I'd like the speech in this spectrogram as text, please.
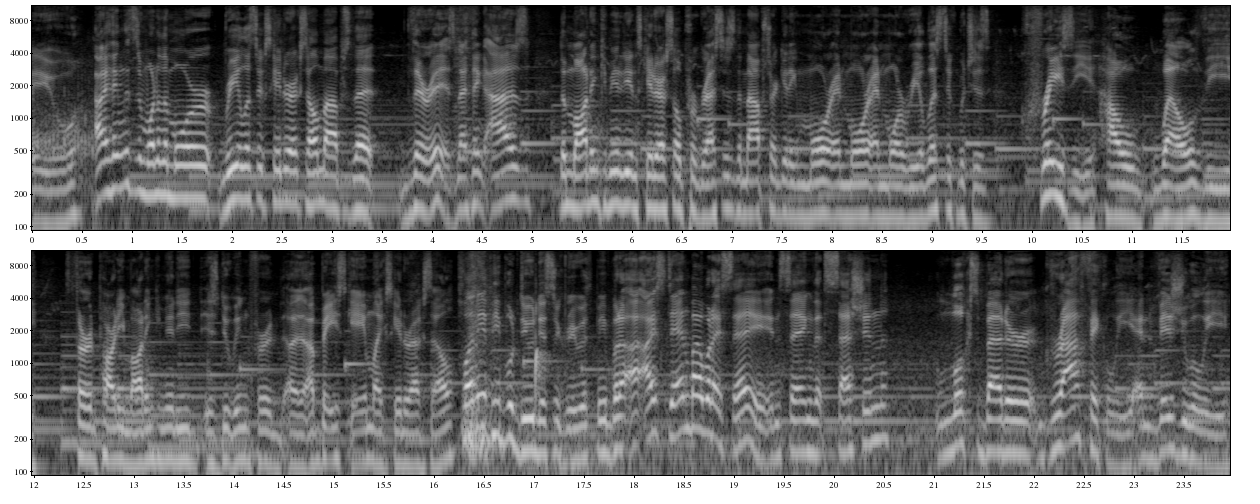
Ew. I think this is one of the more realistic Skater XL maps that there is. And I think as the modding community in Skater XL progresses, the maps are getting more and more and more realistic, which is crazy how well the third-party modding community is doing for a, a, base game like Skater XL. Plenty of people do disagree with me, but I, I stand by what I say in saying that Session looks better graphically and visually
